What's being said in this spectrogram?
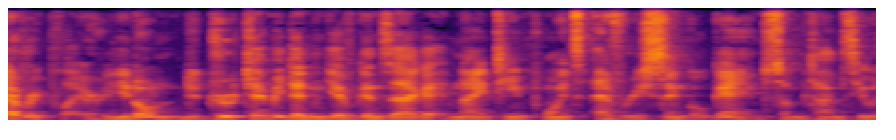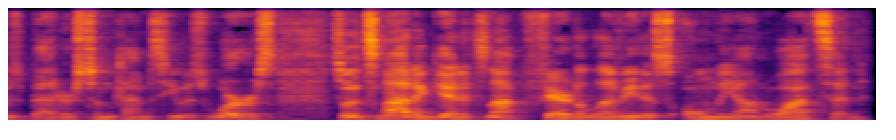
every player. You don't. Drew Timme didn't give Gonzaga 19 points every single game. Sometimes he was better, sometimes he was worse. So it's not again, it's not fair to levy this only on Watson.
